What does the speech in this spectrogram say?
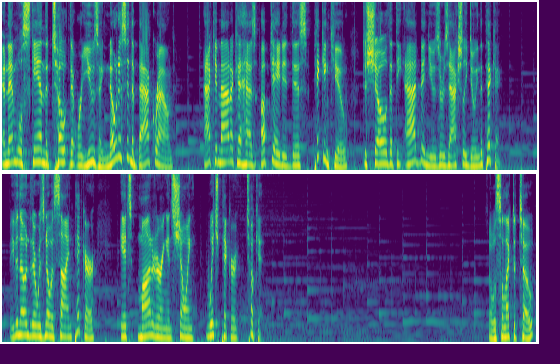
And then we'll scan the tote that we're using. Notice in the background, Acumatica has updated this picking queue to show that the admin user is actually doing the picking. Even though there was no assigned picker, it's monitoring and showing which picker took it. So we'll select a tote.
